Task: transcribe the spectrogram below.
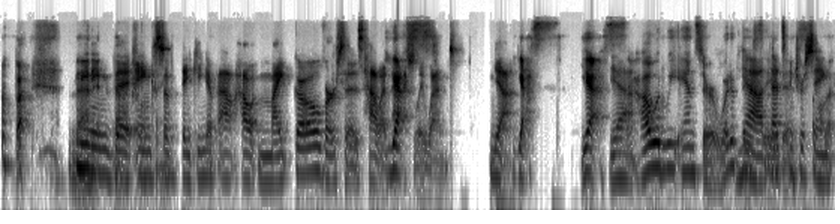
but meaning the angst thing. of thinking about how it might go versus how it yes. actually went. Yeah. Yes. Yes. Yeah. How would we answer? What if Yeah, that's this? interesting. That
